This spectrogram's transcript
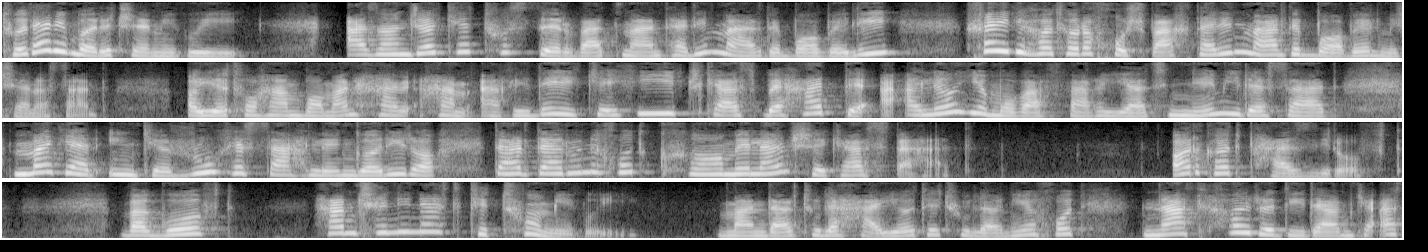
تو در این باره چه می‌گویی؟ از آنجا که تو ثروتمندترین مرد بابلی خیلی ها تو را خوشبختترین مرد بابل می‌شناسند. آیا تو هم با من هم عقیده ای که هیچ کس به حد اعلای موفقیت نمی رسد مگر اینکه روح سهلنگاری را در درون خود کاملا شکست دهد؟ آرکاد پذیرفت و گفت همچنین است که تو می‌گویی من در طول حیات طولانی خود نسلهایی را دیدم که از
